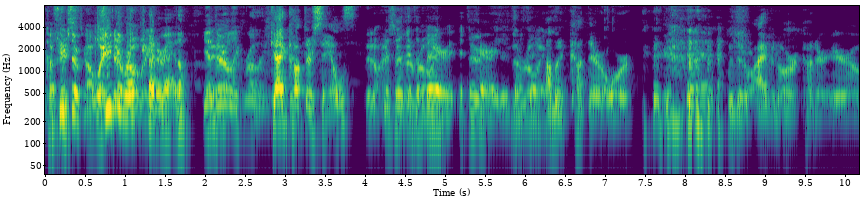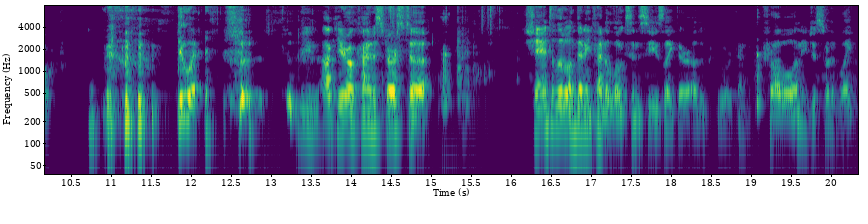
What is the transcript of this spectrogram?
Cut Shoot the, oh, wait, shoot the they're rope rowing. cutter at him. yeah, Yeah. they're like rowing. Can I cut their sails? They don't have It's to. a, They're it's a rowing. ferry. It's a They're- ferry. There's they're no rowing. ferry. I'm gonna cut their oar with an. I have an oar cutter arrow. Do it. I mean, Akihiro kind of starts to chant a little, and then he kind of looks and sees like there are other people who are kind of in trouble, and he just sort of like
